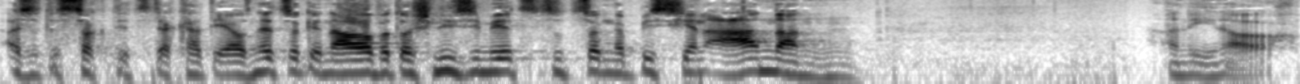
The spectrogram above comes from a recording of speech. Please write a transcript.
Also das sagt jetzt der Kateus nicht so genau, aber da schließe ich mir jetzt sozusagen ein bisschen an an, an ihn auch.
